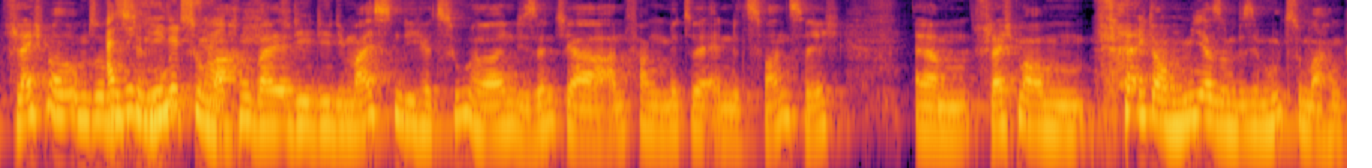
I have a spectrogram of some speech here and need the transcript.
vielleicht mal, um so ein also bisschen Mut zu machen, weil die, die, die meisten, die hier zuhören, die sind ja Anfang, Mitte, Ende 20. Ähm, vielleicht mal, um vielleicht auch mir so ein bisschen Mut zu machen,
